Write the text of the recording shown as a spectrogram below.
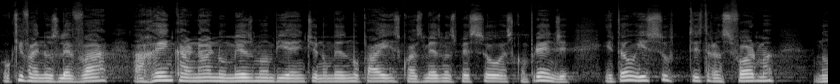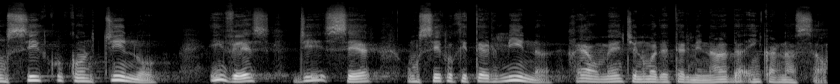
o que vai nos levar a reencarnar no mesmo ambiente, no mesmo país, com as mesmas pessoas, compreende? Então isso se transforma num ciclo contínuo, em vez de ser um ciclo que termina realmente numa determinada encarnação.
